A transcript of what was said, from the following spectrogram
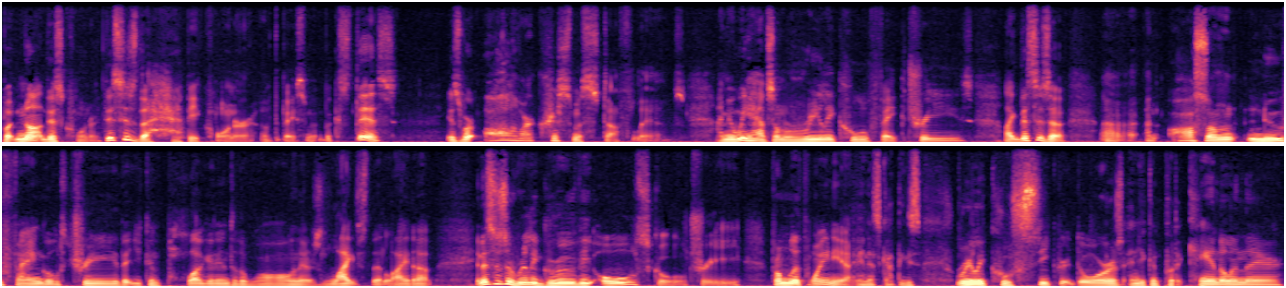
But not this corner. This is the happy corner of the basement because this is where all of our Christmas stuff lives. I mean, we have some really cool fake trees. Like this is a uh, an awesome newfangled tree that you can plug it into the wall, and there's lights that light up. And this is a really groovy old school tree from Lithuania, and it's got these really cool secret doors, and you can put a candle in there,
